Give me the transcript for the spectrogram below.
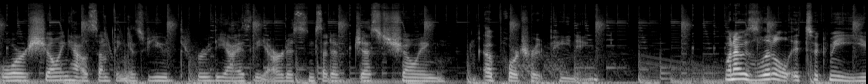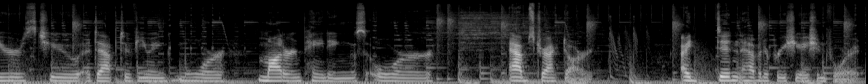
or showing how something is viewed through the eyes of the artist instead of just showing a portrait painting. When I was little, it took me years to adapt to viewing more modern paintings or abstract art. I didn't have an appreciation for it.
